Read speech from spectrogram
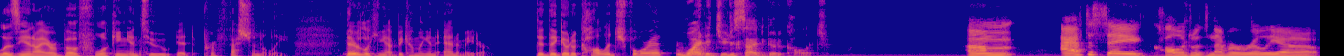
Lizzie and I are both looking into it professionally. They're looking at becoming an animator. Did they go to college for it? Why did you decide to go to college? Um, I have to say, college was never really a.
